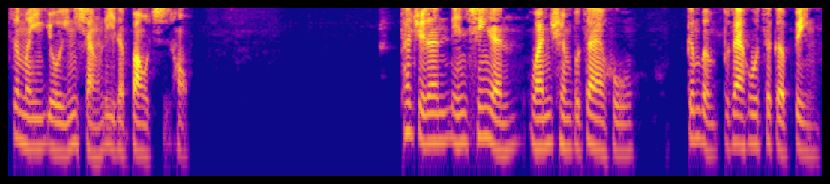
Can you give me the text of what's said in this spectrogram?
这么有影响力的报纸，吼，他觉得年轻人完全不在乎，根本不在乎这个病，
